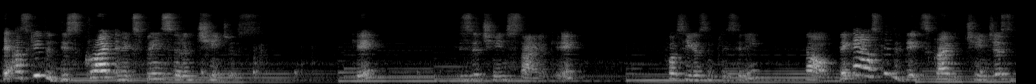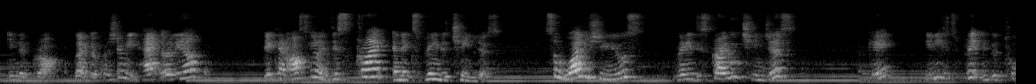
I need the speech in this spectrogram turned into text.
They ask you to describe and explain certain changes. Okay? This is a change sign, okay? For sake of simplicity. Now, they can ask you to describe the changes in the graph. Like the question we had earlier, they can ask you to describe and explain the changes. So what you should use when you're describing changes, okay, you need to split into two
